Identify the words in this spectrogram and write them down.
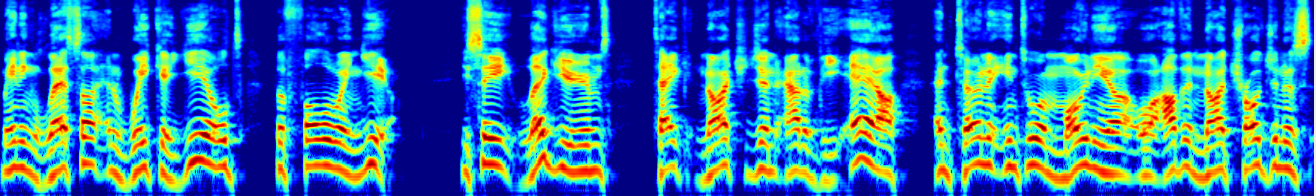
meaning lesser and weaker yields the following year. You see, legumes take nitrogen out of the air and turn it into ammonia or other nitrogenous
